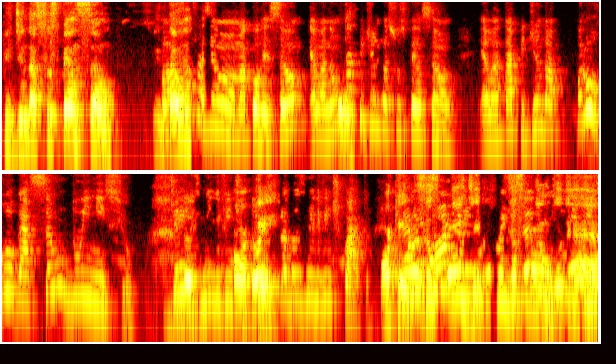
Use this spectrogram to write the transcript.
pedindo a suspensão. Então, Posso fazer uma correção? Ela não está pedindo a suspensão ela está pedindo a prorrogação do início de Sim. 2022 okay. para 2024. Ok, ela suspende. suspende é.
